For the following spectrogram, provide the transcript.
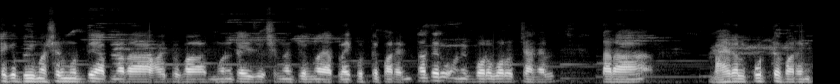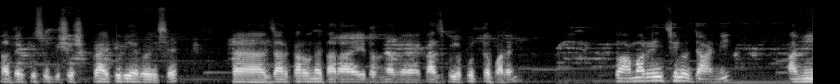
থেকে দুই মাসের মধ্যে আপনারা হয়তো বা মনিটাইজেশনের জন্য অ্যাপ্লাই করতে পারেন। তাদের অনেক বড় বড় চ্যানেল তারা ভাইরাল করতে পারেন, তাদের কিছু বিশেষ ক্রাইটেরিয়া রয়েছে যার কারণে তারা এই ধরনের কাজগুলো করতে পারেন। তো আমার এই ছিল জার্নি। আমি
